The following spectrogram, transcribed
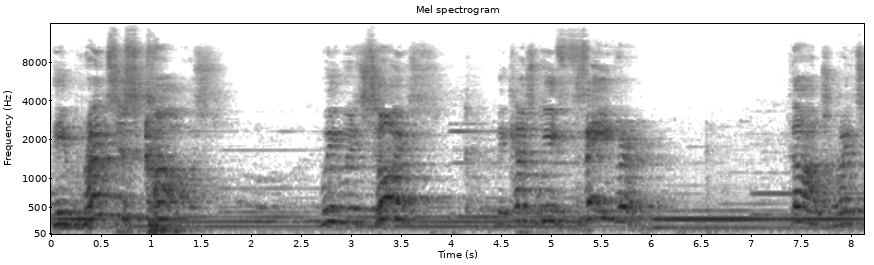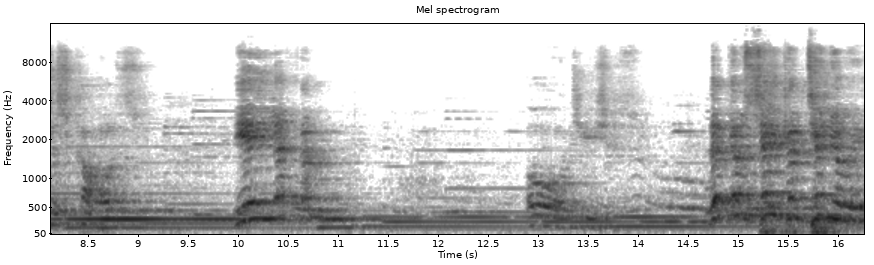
The righteous cause, we rejoice because we favor God's righteous cause. Yea, let them, oh Jesus, let them say continually,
